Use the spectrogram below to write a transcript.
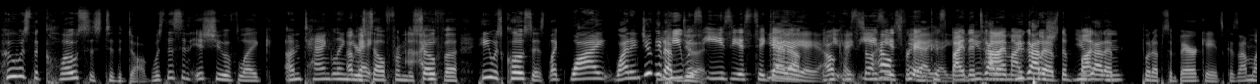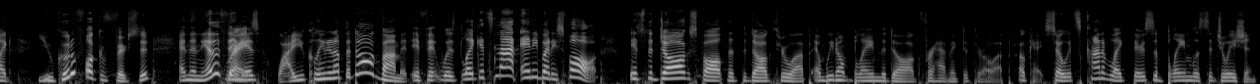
Who was the closest to the dog? Was this an issue of like untangling Okay, yourself from the I- sofa? he was closest. Like, why? Why didn't you get up? he was it? easiest to get yeah, up. yeah, yeah. He Okay, was so easiest help- for yeah, him yeah, because yeah. by the You gotta- time I gotta, pushed the you gotta button, put up some barricades because I'm like, you could have fucking fixed it. And then the other thing Right. is, why are you cleaning up the dog vomit? If it was like, it's not anybody's fault. It's the dog's fault that the dog threw up, and we don't blame the dog for having to throw up. Okay, so it's kind of like there's a blameless situation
